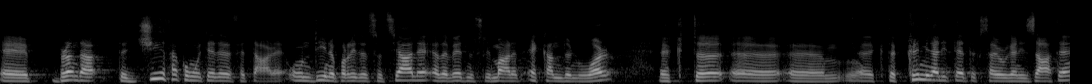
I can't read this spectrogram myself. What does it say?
e brenda të gjitha komuniteteve fetare. Unë di nëpër rrjetet sociale edhe vetë muslimanët e kanë dënuar këtë, këtë kriminalitet të kësaj organizate,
